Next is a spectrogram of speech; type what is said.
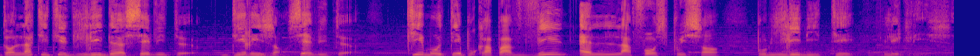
dans l'attitude leader-serviteur, dirigeant-serviteur, Timothée pour capable vivre la force puissante pour l'unité l'Église.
